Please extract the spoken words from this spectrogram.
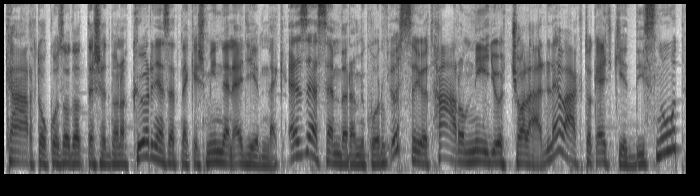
kárt okoz adott esetben a környezetnek és minden egyébnek, ezzel szemben, amikor összejött három, négy, öt család, levágtak egy-két disznót,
